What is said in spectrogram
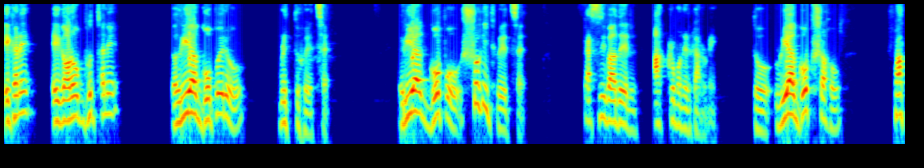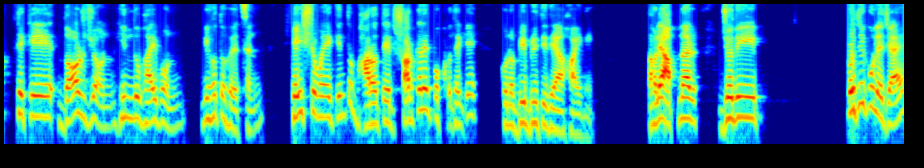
এখানে এই গণ অভ্যুত্থানে রিয়া গোপেরও মৃত্যু হয়েছে। রিয়া গোপও শহীদ হয়েছে ফ্যাসিবাদের আক্রমণের কারণে। তো রিয়া গোপ সহ সাত থেকে দশ জন হিন্দু ভাই বোন নিহত হয়েছেন। সেই সময়ে কিন্তু ভারতের সরকারের পক্ষ থেকে কোনো বিবৃতি দেওয়া হয়নি। তাহলে আপনার যদি প্রতিকূলে যায়,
